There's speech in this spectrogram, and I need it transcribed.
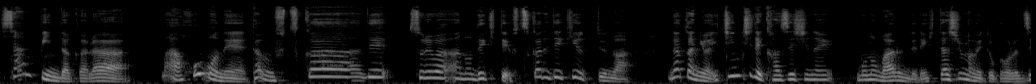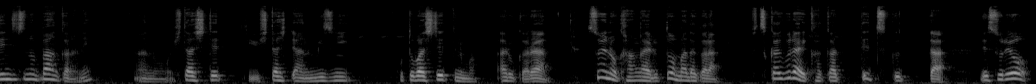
3品だから、まあほぼね、多分2日で、それはあのできて、2日でできるっていうのは、中には1日で完成しないものもあるんでね、浸し豆とかほら前日の晩からね、あの、浸してっていう、浸してあの水にほとばしてっていうのもあるから、そういうのを考えると、まあだから2日ぐらいかかって作ったでそれを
